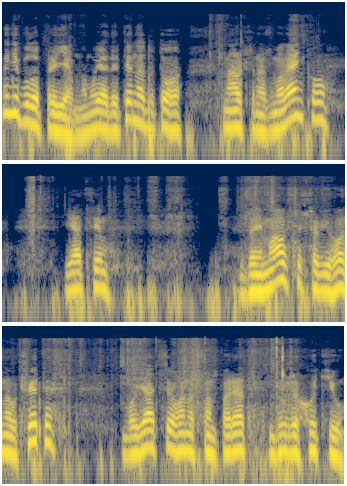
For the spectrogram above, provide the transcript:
Мені було приємно. Моя дитина до того навчена з маленького. Я цим займався, щоб його навчити, бо я цього насамперед дуже хотів.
